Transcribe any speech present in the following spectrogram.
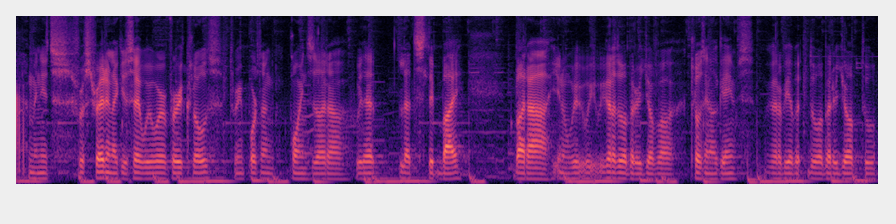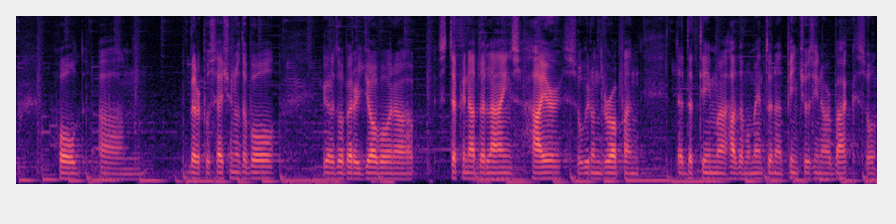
I mean it's frustrating. Like you said, we were very close. Three important points that uh, we let, let slip by. But uh, you know we, we, we got to do a better job uh, closing out games. We got to be a bit, do a better job to hold um, better possession of the ball. We got to do a better job on stepping up the lines higher so we don't drop and let the team uh, have the momentum and pinch us in our back. So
